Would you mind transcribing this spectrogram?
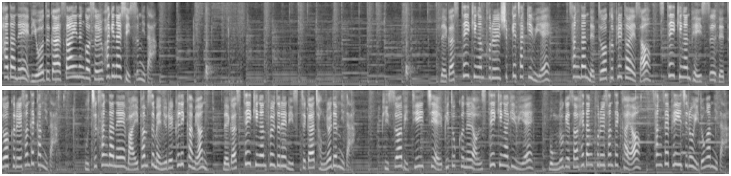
하단에 리워드가 쌓이는 것을 확인할 수 있습니다. 내가 스테이킹한 풀을 쉽게 찾기 위해 상단 네트워크 필터에서 스테이킹한 베이스 네트워크를 선택합니다. 우측 상단의 마이 팜스 메뉴를 클릭하면 내가 스테이킹한 풀들의 리스트가 정렬됩니다. 비스와 ETH LP 토큰을 언스테이킹하기 위해 목록에서 해당 풀을 선택하여 상세 페이지로 이동합니다.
